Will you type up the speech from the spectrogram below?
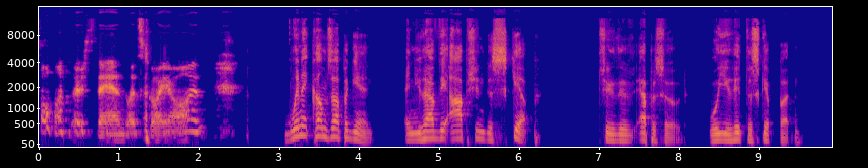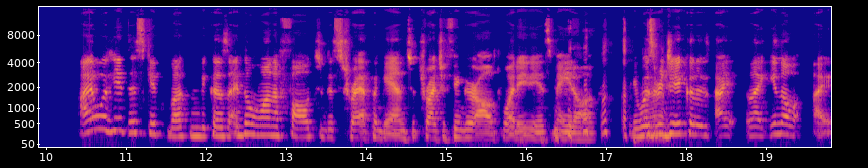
don't understand what's going on. when it comes up again and you have the option to skip to the episode will you hit the skip button I will hit the skip button because I don't want to fall to this trap again to try to figure out what it is made of. it was ridiculous. I like, you know, I,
